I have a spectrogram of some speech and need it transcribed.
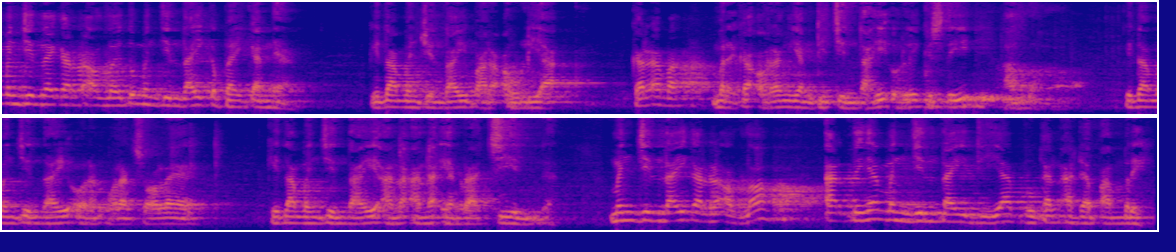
mencintai karena Allah itu mencintai kebaikannya. Kita mencintai para aulia. Karena apa? Mereka orang yang dicintai oleh Gusti Allah. Kita mencintai orang-orang soleh. Kita mencintai anak-anak yang rajin. Mencintai karena Allah artinya mencintai dia bukan ada pamrih.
